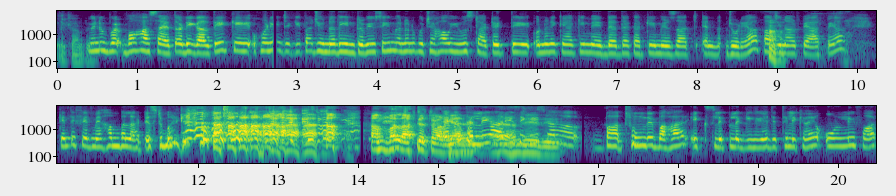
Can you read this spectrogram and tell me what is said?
ਇਹ ਚੱਲ ਰਿਹਾ। ਮੈਨੂੰ ਬਹੁਤ ਹਾਸਾ ਆਇਆ ਤੁਹਾਡੀ ਗੱਲ ਤੇ ਕਿ ਹੁਣੇ ਜੱਗੀ ਭਾਜੀ ਉਹਨਾਂ ਦੀ ਇੰਟਰਵਿਊ ਸੀ ਮੈਂ ਉਹਨਾਂ ਨੂੰ ਪੁੱਛਿਆ ਹਾਊ ਯੂ ਸਟਾਰਟਡ ਤੇ ਉਹਨਾਂ ਨੇ ਕਿਹਾ ਕਿ ਮੈਂ ਇਦਾਂ ਇਦਾਂ ਕਰਕੇ ਮਿਰਜ਼ਾ ਜੁੜਿਆ ਭਾਜੀ ਨਾਲ ਪਿਆਰ ਪਿਆ। ਕਹਿੰਦੇ ਫਿਰ ਮੈਂ ਹੰਬਲ ਆਰਟਿਸਟ ਬਣ ਗਿਆ। ਅੰਬਲ ਆਰਟਿਸਟ ਬਣ ਗਿਆ। ਥੱਲੇ ਆ ਰਹੀ ਸੀਗੀ ਤਾਂ ਬਾਥਰੂਮ ਦੇ ਬਾਹਰ ਇੱਕ ਸਲਿੱਪ ਲੱਗੀ ਹੋਈ ਹੈ ਜਿੱਥੇ ਲਿਖਿਆ ਹੋਇਆ ਓਨਲੀ ਫॉर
